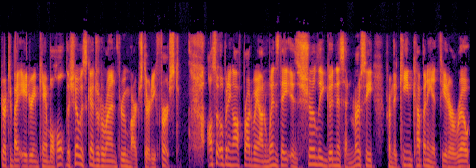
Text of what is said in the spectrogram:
Directed by Adrienne Campbell Holt, the show is scheduled to run through March 31st. Also opening off Broadway on Wednesday is is Surely Goodness and Mercy from the Keen Company at Theater Row.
